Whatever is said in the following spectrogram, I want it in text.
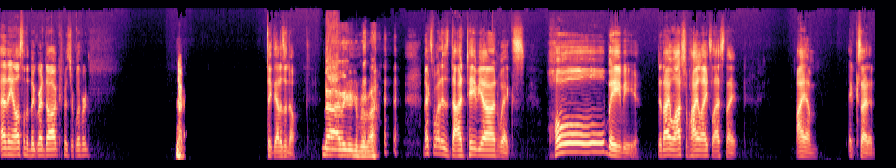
anything else on the big red dog, Mr. Clifford? Take that as a no. no, I think we can move on. Next one is Dontayvion Wicks. Oh baby, did I watch some highlights last night? I am excited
